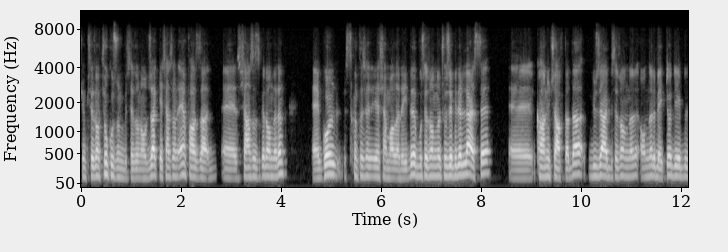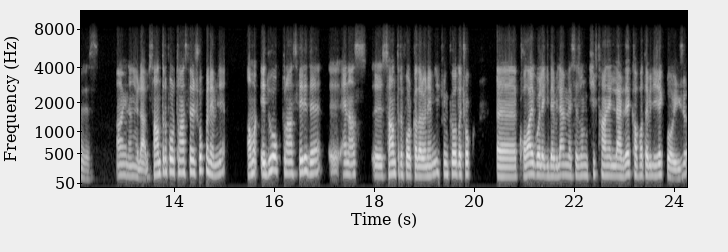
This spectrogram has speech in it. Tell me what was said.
çünkü sezon çok uzun bir sezon olacak. Geçen sezon en fazla e, şanssızlıkları onların e, gol sıkıntısı yaşamalarıydı. Bu sezonları çözebilirlerse e, kalan 3 haftada güzel bir sezon onları, onları bekliyor diyebiliriz. Aynen öyle abi. Santrafor transferi çok önemli. Ama Eduok transferi de e, en az e, Santrafor kadar önemli. Çünkü o da çok e, kolay gole gidebilen ve sezonu çift hanelilerde kapatabilecek bir oyuncu.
